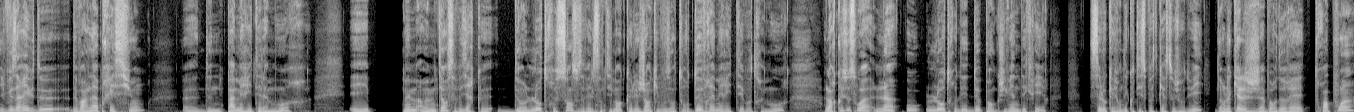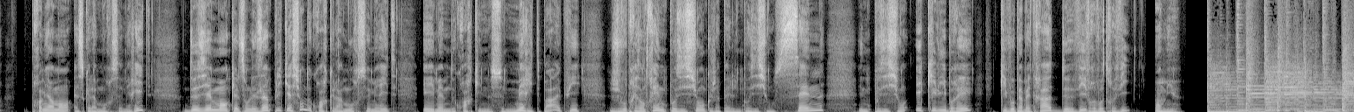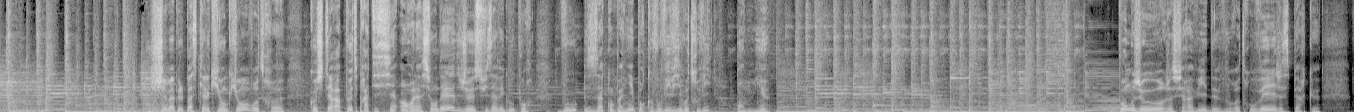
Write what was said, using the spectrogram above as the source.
Il vous arrive d'avoir l'impression euh, de ne pas mériter l'amour et même en même temps, ça veut dire que dans l'autre sens, vous avez le sentiment que les gens qui vous entourent devraient mériter votre amour. Alors que ce soit l'un ou l'autre des deux pans que je viens de décrire, c'est l'occasion d'écouter ce podcast aujourd'hui, dans lequel j'aborderai trois points. Premièrement, est-ce que l'amour se mérite? Deuxièmement, quelles sont les implications de croire que l'amour se mérite? Et même de croire qu'il ne se mérite pas. Et puis, je vous présenterai une position que j'appelle une position saine, une position équilibrée qui vous permettra de vivre votre vie en mieux. Je m'appelle Pascal Kionkion, votre coach thérapeute praticien en relation d'aide. Je suis avec vous pour vous accompagner pour que vous viviez votre vie en mieux. Bonjour, je suis ravi de vous retrouver. J'espère que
